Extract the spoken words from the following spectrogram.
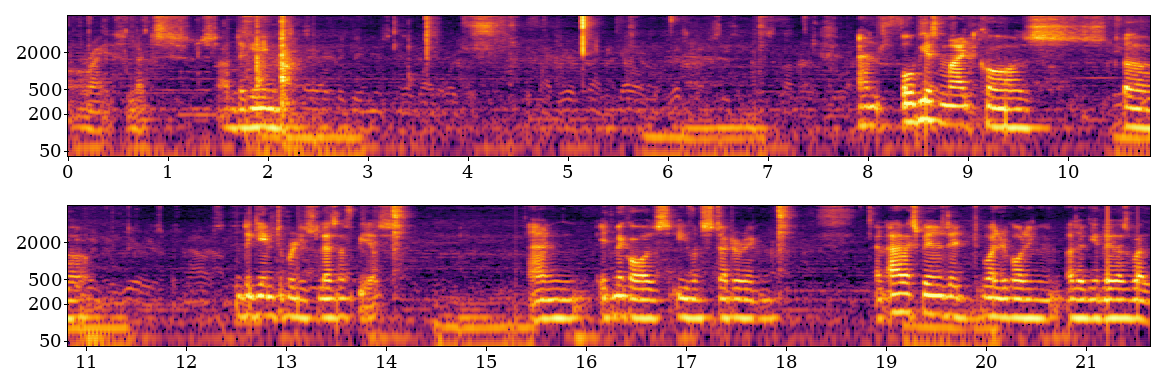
all right let's start the game. And OBS might cause uh, the game to produce less FPS and it may cause even stuttering. And I have experienced it while recording other gameplays as well.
